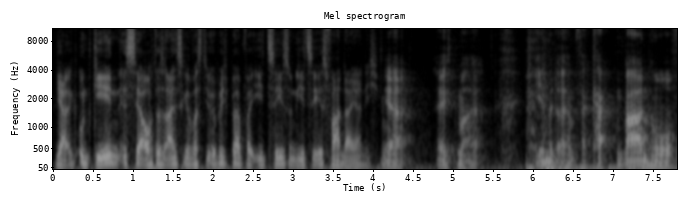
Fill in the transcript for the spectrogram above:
Ja, und gehen ist ja auch das Einzige, was dir übrig bleibt, weil ICs und ICEs fahren da ja nicht. Ja, echt mal. Ihr mit eurem verkackten Bahnhof,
